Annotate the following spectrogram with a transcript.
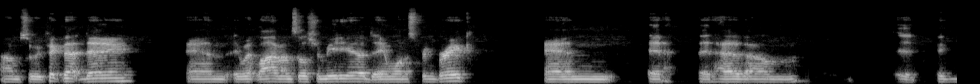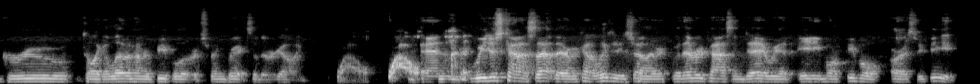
Um, so we picked that day, and it went live on social media. Day one of spring break, and it it had um, it it grew to like 1,100 people over spring break, so they were going. Wow. Wow. And we just kind of sat there and we kind of looked at each other. With every passing day, we had 80 more people RSVP,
